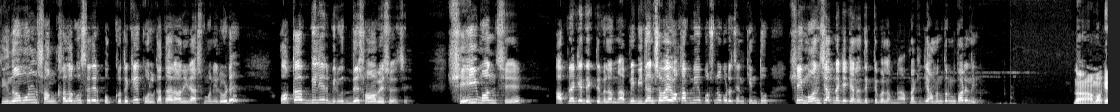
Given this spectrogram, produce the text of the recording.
তৃণমূল সংখ্যালঘু সেলের পক্ষ থেকে কলকাতা রানী রাসমণি রোডে ওয়াকাব বিলের বিরুদ্ধে সমাবেশ হয়েছে। সেই মঞ্চে আপনাকে দেখতে পেলাম না। আপনি বিধানসভায় ওয়াকাব নিয়ে প্রশ্ন করেছেন, কিন্তু সেই মঞ্চে আপনাকে কেন দেখতে পেলাম না? আপনাকে কি আমন্ত্রণ করেনি? না, আমাকে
